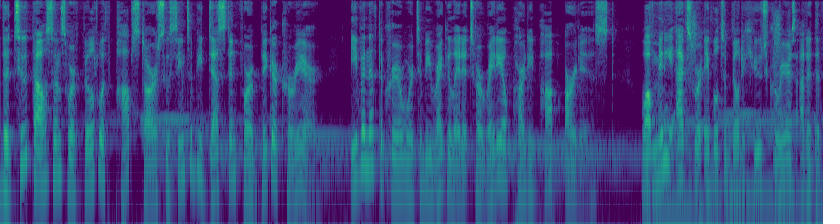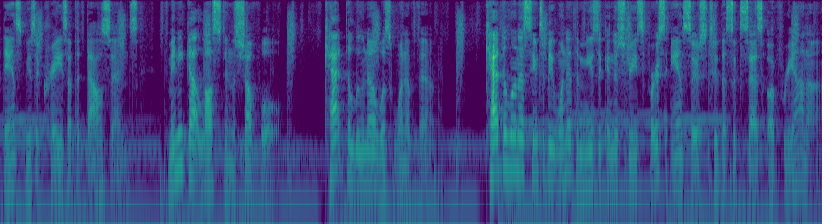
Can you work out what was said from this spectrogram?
The 2000s were filled with pop stars who seemed to be destined for a bigger career, even if the career were to be regulated to a radio party pop artist. While many acts were able to build huge careers out of the dance music craze of the thousands, many got lost in the shuffle. Kat DeLuna was one of them. Kat DeLuna seemed to be one of the music industry's first answers to the success of Rihanna.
